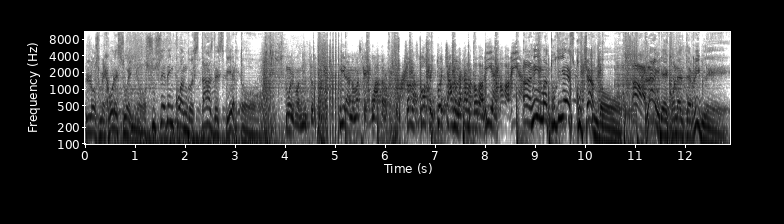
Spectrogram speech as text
Los mejores sueños suceden cuando estás despierto. Muy bonito. Mira nomás qué cuadro. Son las 12 y tú echado en la cama todavía. Todavía. Anima tu día escuchando Al aire con el terrible.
